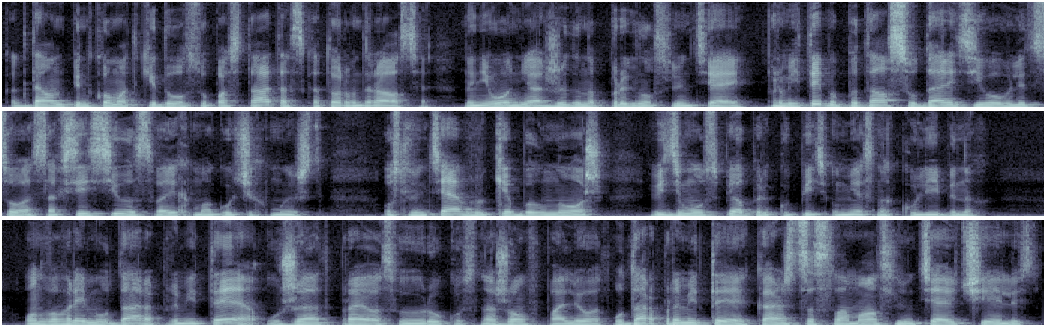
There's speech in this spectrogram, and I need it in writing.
Когда он пинком откидывал супостата, с которым дрался, на него неожиданно прыгнул слюнтяй. Прометей попытался ударить его в лицо со всей силы своих могучих мышц. У слюнтяя в руке был нож, видимо успел прикупить у местных кулибинах. Он во время удара Прометея уже отправил свою руку с ножом в полет. Удар Прометея, кажется, сломал слюнтяю челюсть,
